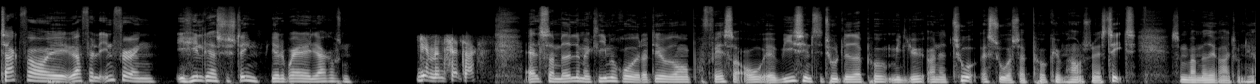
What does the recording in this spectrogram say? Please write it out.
Tak for øh, i hvert fald indføringen i hele det her system, Jette Bredal Jacobsen. Jamen, selv tak. Altså medlem af Klimarådet og derudover professor og øh, viceinstitutleder på Miljø- og Naturressourcer på Københavns Universitet, som var med i radioen her.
